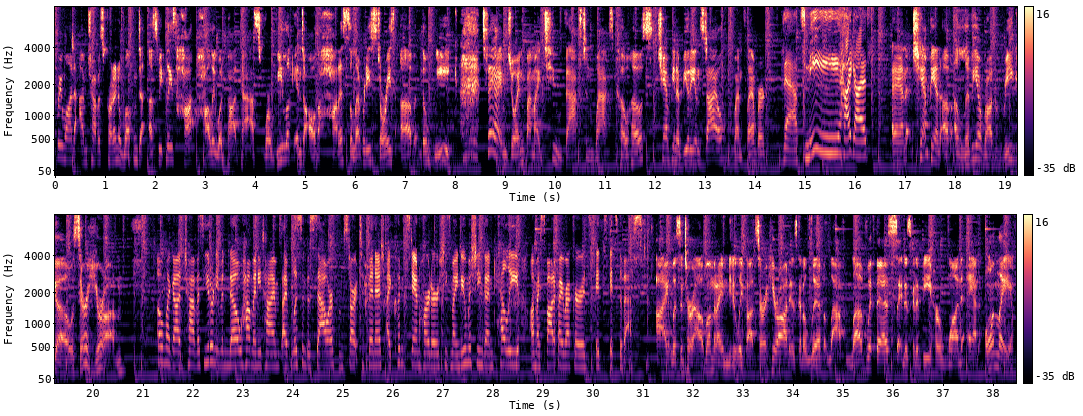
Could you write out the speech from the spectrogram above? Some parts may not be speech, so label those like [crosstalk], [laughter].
Everyone, I'm Travis Cronin, and welcome to Us Weekly's Hot Hollywood podcast, where we look into all the hottest celebrity stories of the week. Today I am joined by my two vaxxed and waxed co hosts, champion of beauty and style, Gwen Flamberg. That's me. Hi, guys. And champion of Olivia Rodrigo, Sarah Hearon. Oh my God, Travis, you don't even know how many times I've listened to Sour from start to finish. I couldn't stand harder. She's my new Machine Gun Kelly on my Spotify records. It's it's the best. I listened to her album and I immediately thought Sarah Hearon is going to live, laugh, love with this. It is going to be her one and only.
